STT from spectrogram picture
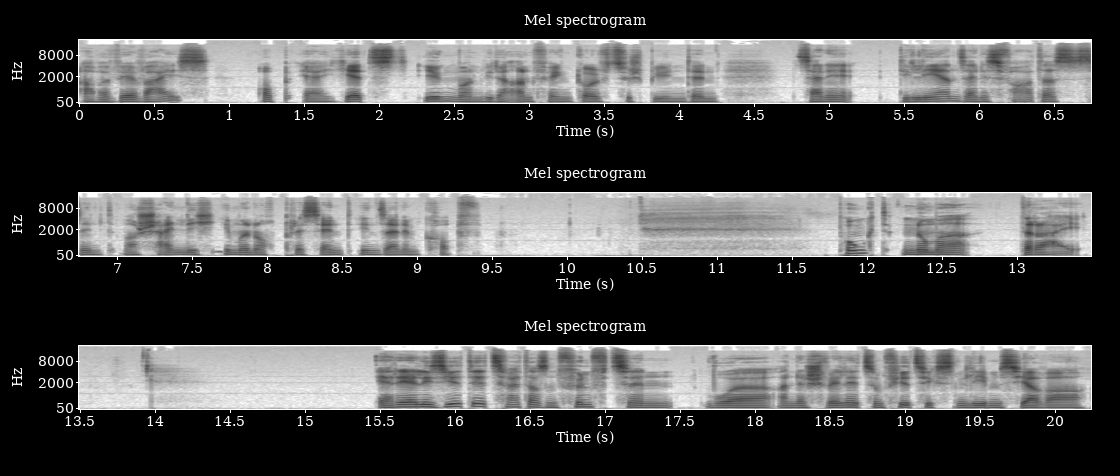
Aber wer weiß, ob er jetzt irgendwann wieder anfängt, Golf zu spielen, denn seine die Lehren seines Vaters sind wahrscheinlich immer noch präsent in seinem Kopf. Punkt Nummer 3. Er realisierte 2015, wo er an der Schwelle zum 40. Lebensjahr war,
